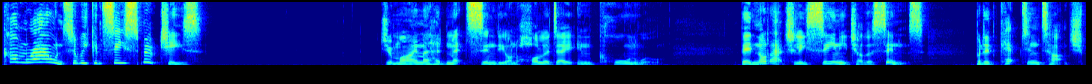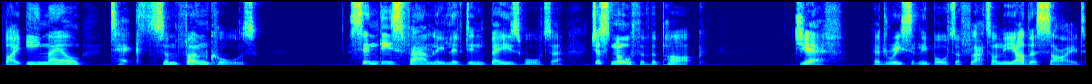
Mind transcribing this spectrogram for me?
Come round so we can see Smoochies. Jemima had met Cindy on holiday in Cornwall. They had not actually seen each other since, but had kept in touch by email, texts, and phone calls. Cindy's family lived in Bayswater, just north of the park. Jeff had recently bought a flat on the other side,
